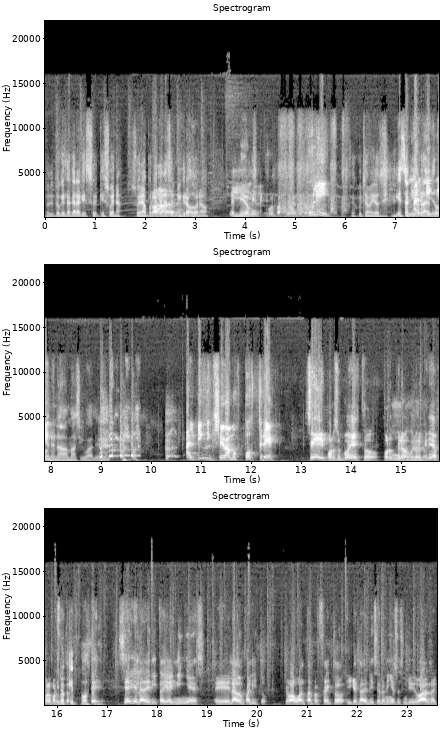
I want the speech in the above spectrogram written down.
no te toques la cara que, que suena. Suena porque ah, tenés el micrófono. Le pido mil disculpas, Clemente. Juli. Se escucha medio así. 10 años radio tiene nada más igual. ¿eh? ¿Al picnic llevamos postre? Sí, por supuesto. Uh, pero, quería, por, supuesto. ¿Qué postre? Si, hay heladerita y hay niñes, eh, helado en palito, que va a aguantar perfecto y que es la delicia de los niños, es individual, no hay,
